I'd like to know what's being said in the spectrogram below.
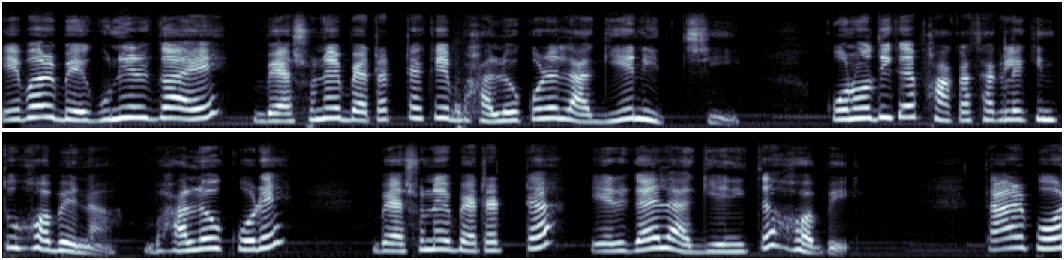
এবার বেগুনের গায়ে বেসনের ব্যাটারটাকে ভালো করে লাগিয়ে নিচ্ছি। কোনো দিকে ফাঁকা থাকলে কিন্তু হবে না। ভালো করে বেসনের ব্যাটারটা এর গায়ে লাগিয়ে নিতে হবে। তারপর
